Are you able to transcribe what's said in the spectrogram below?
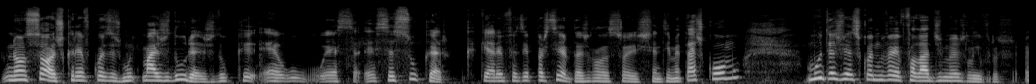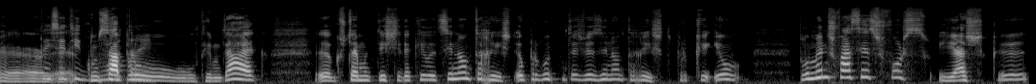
não só escreve coisas muito mais duras do que é o, essa, esse açúcar que querem fazer parecer das relações sentimentais, como muitas vezes quando vem falar dos meus livros, tem sentido começar pelo tem. último, ah, gostei muito disto e daquilo, e disse, não te riste. Eu pergunto muitas vezes e não te riste, porque eu pelo menos faço esse esforço e acho que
